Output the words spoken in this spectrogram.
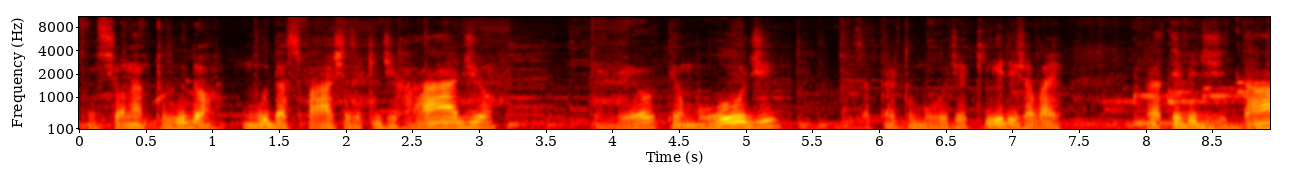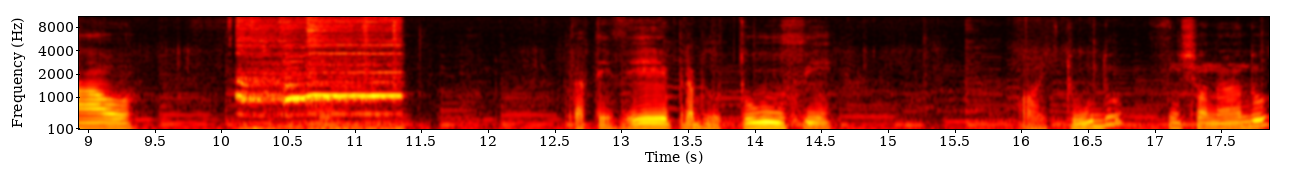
Funciona tudo, ó. Muda as faixas aqui de rádio, entendeu? Tem o mode. Você aperta o mode aqui, ele já vai para TV digital, para TV, para Bluetooth. Ó, e tudo funcionando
